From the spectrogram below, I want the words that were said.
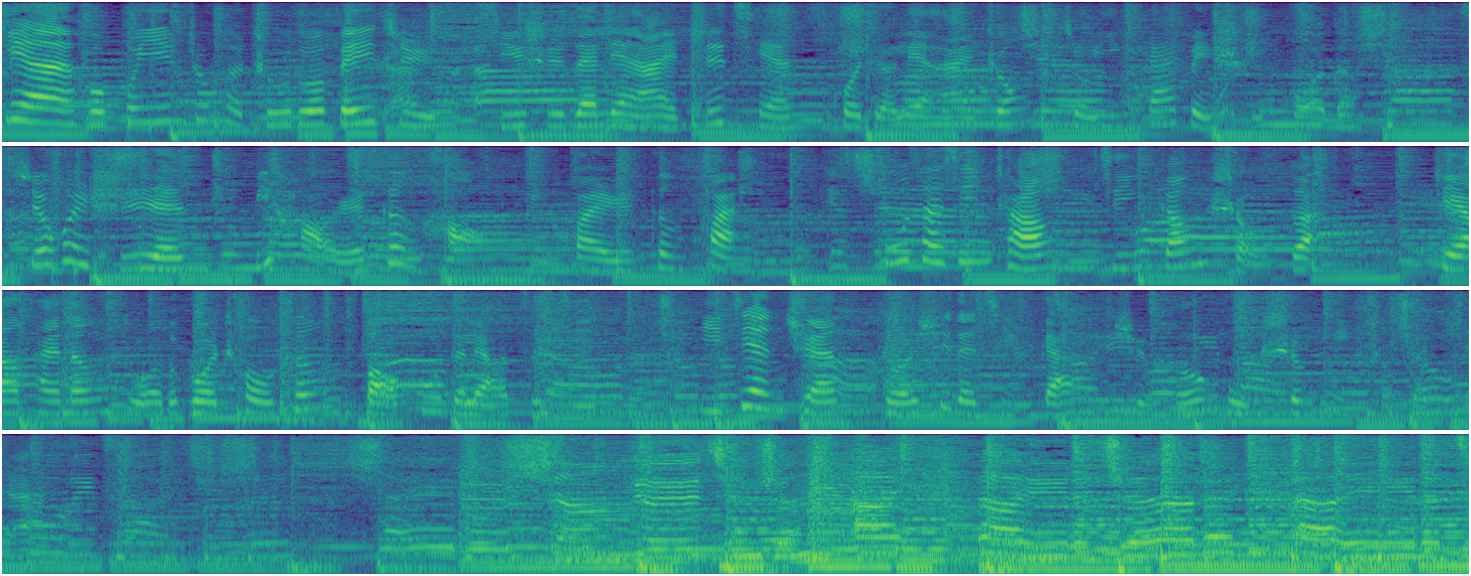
恋爱和婚姻中的诸多悲剧，其实在恋爱之前或者恋爱中就应该被识破的。学会识人，比好人更好，比坏人更坏。菩萨心肠，金刚手段。这样才能躲得过臭坑，保护得了自己，以健全和煦的情感去呵护生命中的挚爱。真爱，爱的绝对，爱的坦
